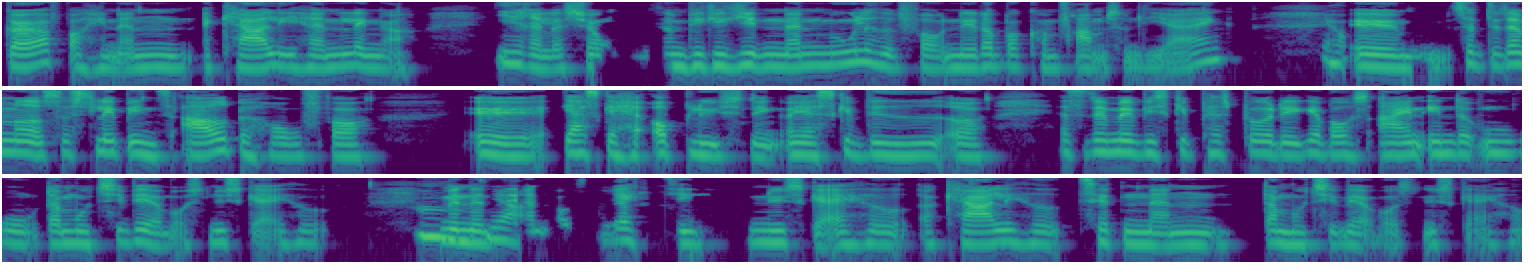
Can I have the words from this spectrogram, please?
gøre for hinanden af kærlige handlinger i relationen, som vi kan give den anden mulighed for netop at komme frem, som de er. Ikke? Øhm, så det der med at så slippe ens eget behov for, øh, jeg skal have oplysning, og jeg skal vide, og altså det med, at vi skal passe på, at det ikke er vores egen indre uro, der motiverer vores nysgerrighed. Mm, men at ja. det er også rigtig nysgerrighed og kærlighed til den anden, der motiverer vores nysgerrighed.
